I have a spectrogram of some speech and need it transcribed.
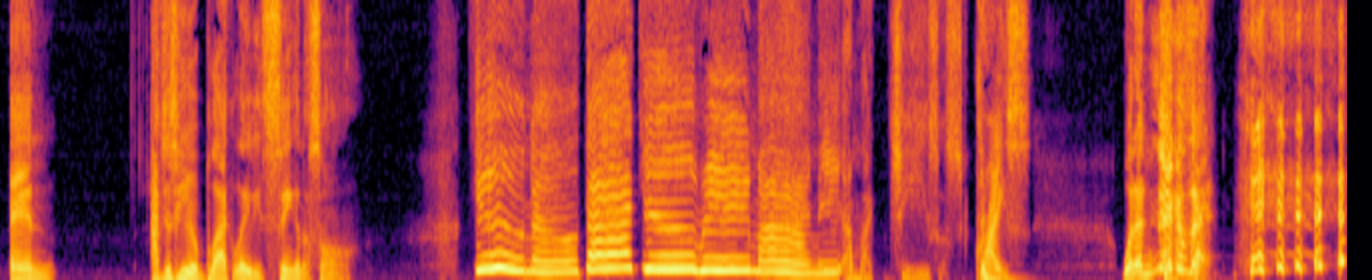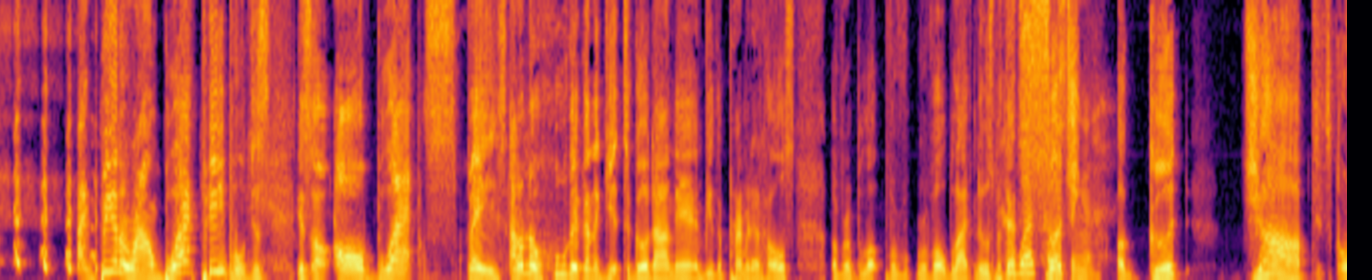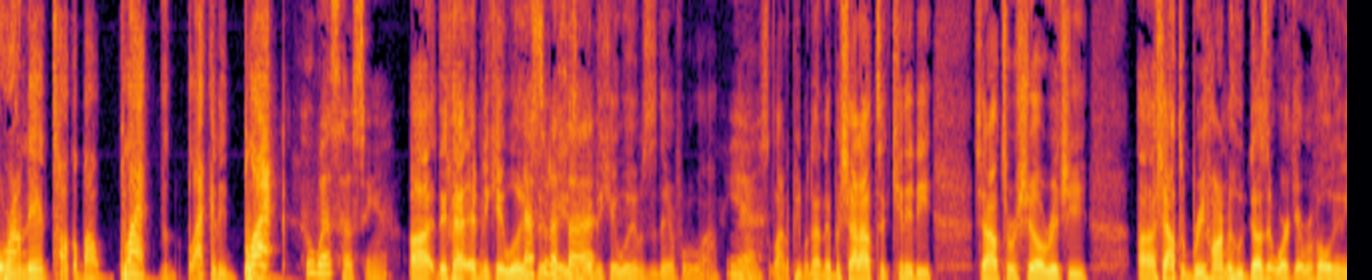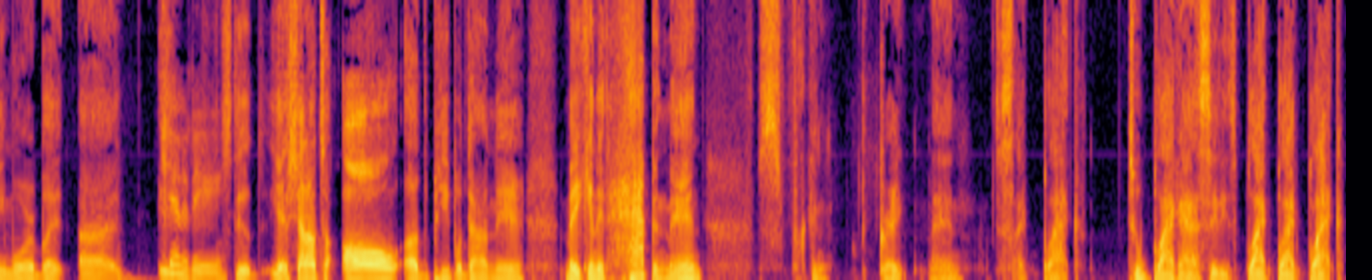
And I just hear a black lady singing a song. You know that you remind me. I'm like, Jesus Christ. Where the niggas at? like being around black people just it's an all black space i don't know who they're gonna get to go down there and be the permanent host of Revol- Revolt, black news but that's such a good job just go around there and talk about black the blackity black Who was hosting it? uh, they've had Ebony K. Williams. That's what I amazing. thought. Ebony K. Williams is there for a while. You know, Yeah. there's a lot of people down there. But shout out to Kennedy. Shout out to Rochelle Ritchie. Uh, shout out to Bree Harmon, who doesn't work at Revolt anymore, but uh, Kennedy. still yeah shout out to all of the people down there making it happen man it's fucking great man just like black two black ass cities black black black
